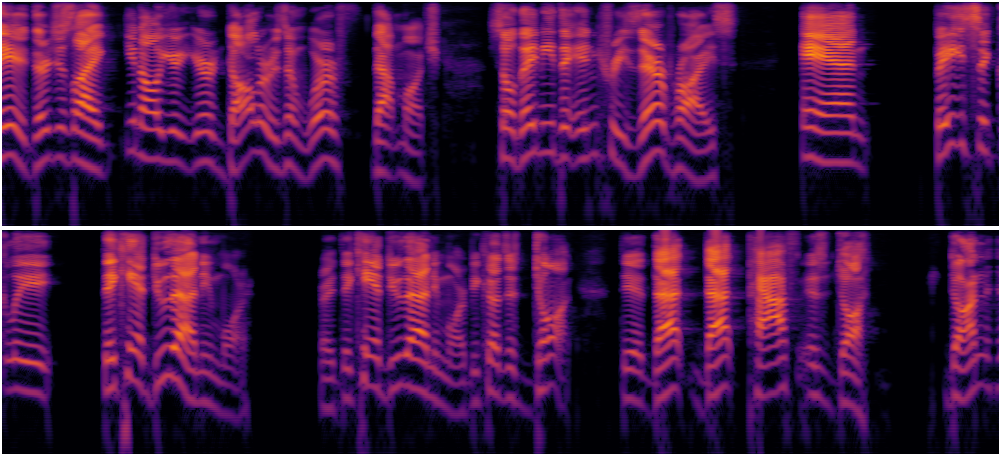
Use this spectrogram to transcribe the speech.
they they're just like, you know, your your dollar isn't worth that much. So they need to increase their price. And basically, they can't do that anymore. Right? They can't do that anymore because it's done. They, that that path is done. Done.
